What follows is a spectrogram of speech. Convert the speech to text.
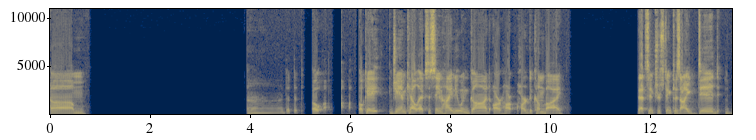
Um, uh, da, da, da. oh, uh, okay. JamCal X is saying High New and God are har- hard to come by. That's interesting because I did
